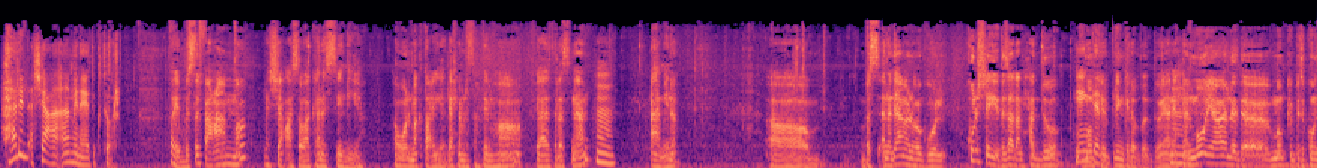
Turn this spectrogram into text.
هل الاشعه آمنة يا دكتور؟ طيب بصفة عامة الأشعة سواء كانت السينية أو المقطعية اللي إحنا بنستخدمها في عادة الأسنان مم. آمنة. آه بس أنا دائما بقول كل شيء إذا زاد عن حده ينقلب. ممكن ينقلب ضده يعني مم. إحنا الموية إذا ممكن بتكون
